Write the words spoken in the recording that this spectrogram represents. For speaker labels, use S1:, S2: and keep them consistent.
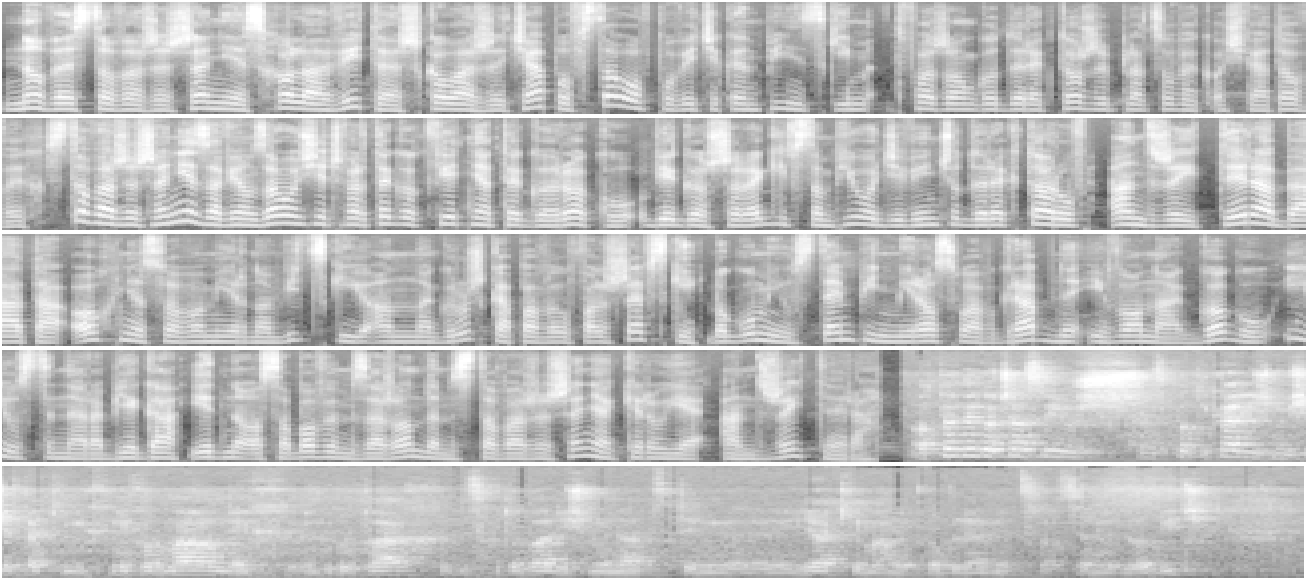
S1: Nowe stowarzyszenie Schola Vitae Szkoła Życia powstało w powiecie kępińskim. Tworzą go dyrektorzy placówek oświatowych. Stowarzyszenie zawiązało się 4 kwietnia tego roku. W jego szeregi wstąpiło dziewięciu dyrektorów. Andrzej Tyra, Beata Ochnio, Sławomir Nowicki, Joanna Gruszka, Paweł Falszewski, Bogumił Stępiń, Mirosław Grabny, Iwona Goguł i Justyna Rabiega. Jednoosobowym zarządem stowarzyszenia kieruje Andrzej Tyra.
S2: Od pewnego czasu już spotykaliśmy się w takich nieformalnych grupach, dyskutowaliśmy nad tym, jakie mamy problemy, co chcemy zrobić,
